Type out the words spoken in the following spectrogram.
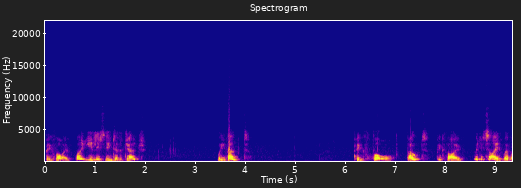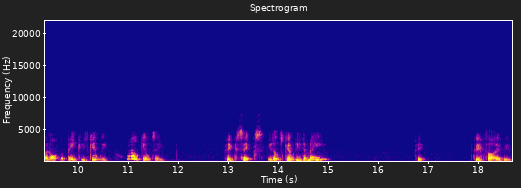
Pig five. Weren't you listening to the judge? We vote. Pig four. Vote. Pig five. We decide whether or not the pig is guilty or not guilty. Pig six. He looks guilty to me. Pig. Pig five. We,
